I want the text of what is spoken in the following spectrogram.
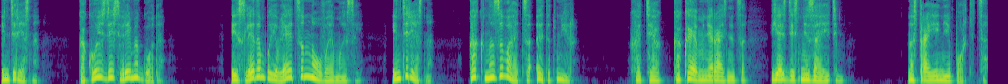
Интересно, какое здесь время года? И следом появляется новая мысль. Интересно, как называется этот мир? Хотя какая мне разница — я здесь не за этим. Настроение портится.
